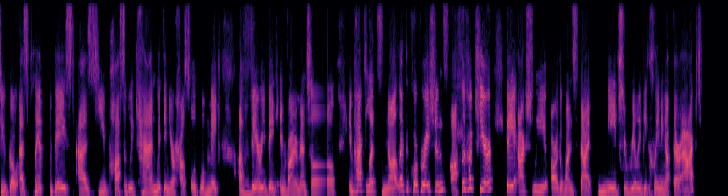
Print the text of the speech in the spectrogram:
to go as plant based as you possibly can within your household will make a very big environmental impact. Let's not let the corporations off the hook here. They actually are the ones that need to really be cleaning up their act.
